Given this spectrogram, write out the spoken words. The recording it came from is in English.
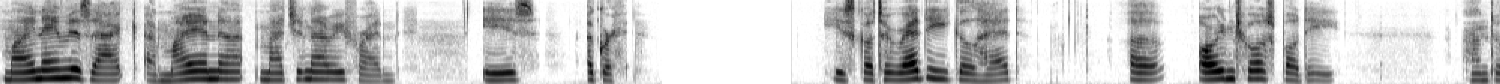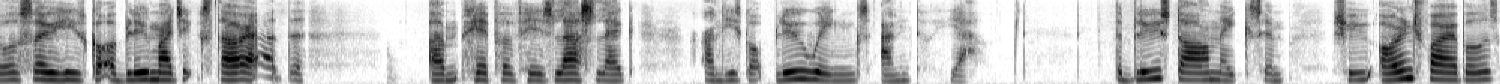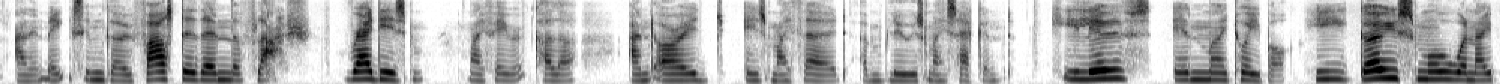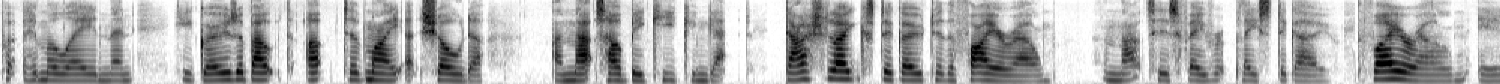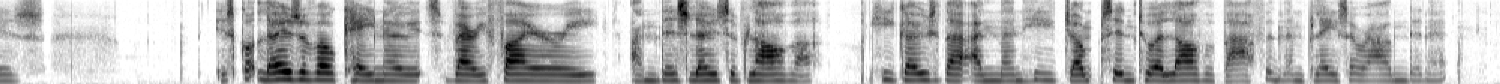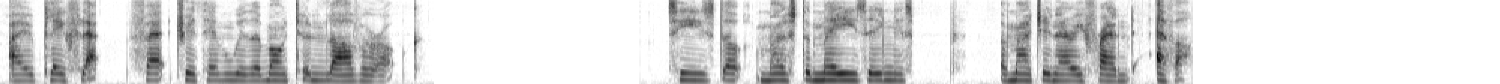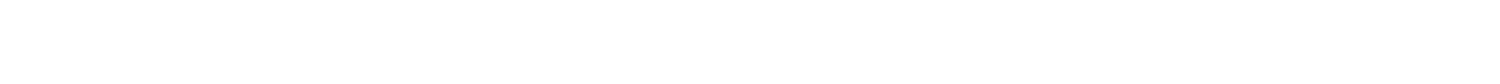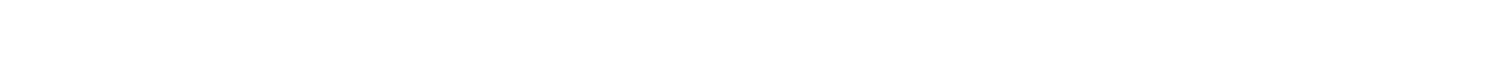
My name is Zack, and my imaginary friend is a griffin. He's got a red eagle head, a orange horse body, and also he's got a blue magic star at the um, hip of his last leg, and he's got blue wings, and yeah. The blue star makes him shoot orange fireballs, and it makes him go faster than the flash. Red is my favourite colour, and orange is my third, and blue is my second. He lives in my toy box. He goes small when I put him away, and then he grows about up to my uh, shoulder, and that's how big he can get. Dash likes to go to the fire realm, and that's his favourite place to go. The fire realm is. It's got loads of volcano, it's very fiery, and there's loads of lava. He goes there and then he jumps into a lava bath and then plays around in it. I play flat fetch with him with a molten lava rock. He's the most amazing imaginary friend ever.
